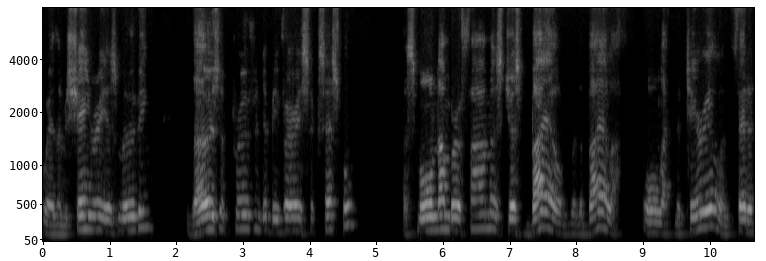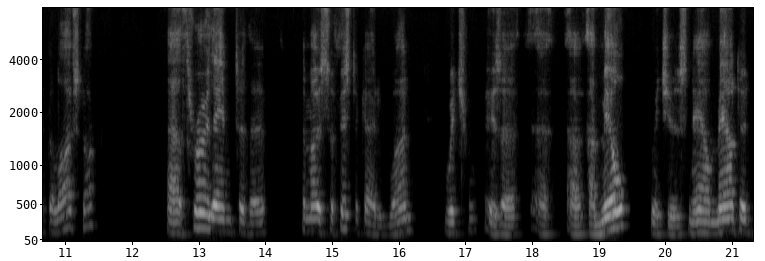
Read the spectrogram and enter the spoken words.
where the machinery is moving. Those have proven to be very successful. A small number of farmers just baled with a baler all that material and fed it to livestock. Uh, through then to the, the most sophisticated one, which is a, a, a mill, which is now mounted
